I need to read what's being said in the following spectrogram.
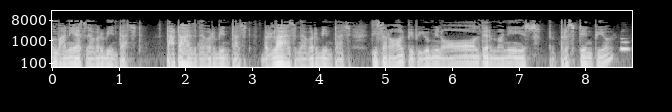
Ambani has never been touched. Tata has never been touched. Birla has never been touched. These are all people. You mean all their money is pristine, pure? No.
